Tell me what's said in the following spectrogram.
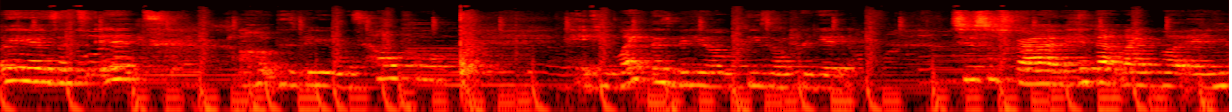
Okay guys, that's it. I hope this video was helpful. If you like this video, please don't forget to subscribe, hit that like button,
